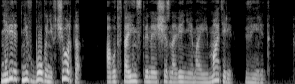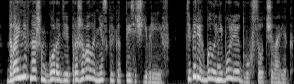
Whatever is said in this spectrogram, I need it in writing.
не верит ни в Бога, ни в черта, а вот в таинственное исчезновение моей матери верит. До войны в нашем городе проживало несколько тысяч евреев. Теперь их было не более двухсот человек.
